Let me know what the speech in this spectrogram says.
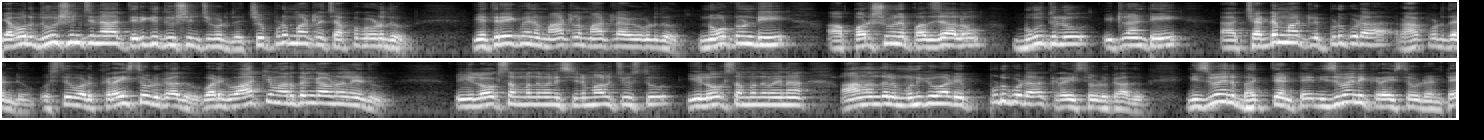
ఎవరు దూషించినా తిరిగి దూషించకూడదు. చెప్పుడు మాటలు చెప్పకూడదు. వ్యతిరేకమైన మాటలు మాట్లాడకూడదు. నోటుండి పరుశువుని పదజాలం బూతులు ఇట్లాంటి చెడ్డ మాటలు ఎప్పుడు కూడా రాకూడదండి. వస్తే వాడు క్రైస్తవుడు కాదు. వాడికి వాక్యం అర్థం కావడం లేదు. ఈ లోక సంబంధమైన సినిమాలు చూస్తూ ఈ లోక సంబంధమైన ఆనందాలు మునిగివాడు ఎప్పుడు కూడా క్రైస్తవుడు కాదు. నిజమైన భక్తి అంటే నిజమైన క్రైస్తవుడు అంటే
